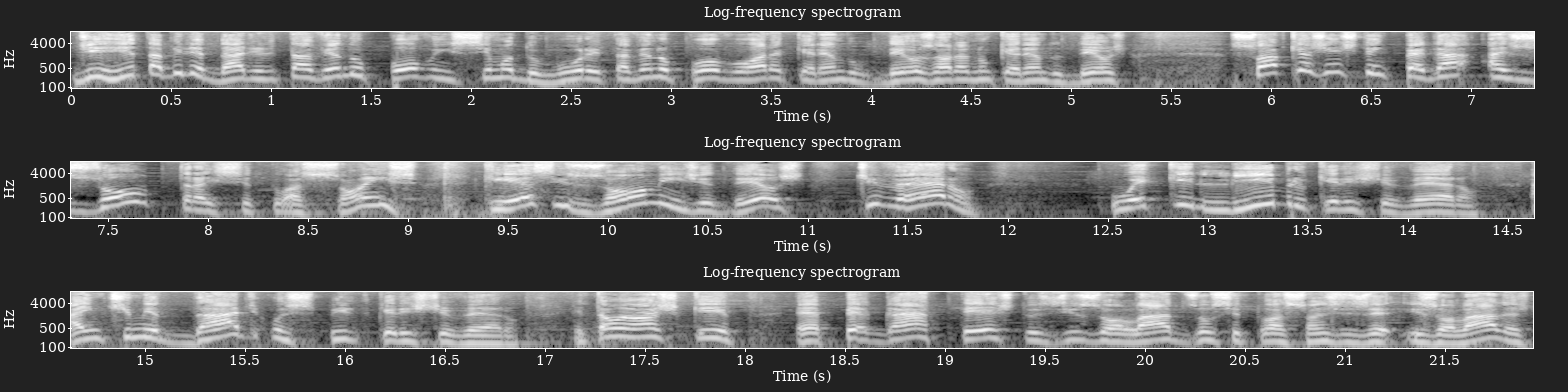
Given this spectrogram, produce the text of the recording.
de irritabilidade. Ele está vendo o povo em cima do muro, ele está vendo o povo, hora querendo Deus, hora não querendo Deus. Só que a gente tem que pegar as outras situações que esses homens de Deus tiveram o equilíbrio que eles tiveram, a intimidade com o Espírito que eles tiveram. Então eu acho que é, pegar textos isolados ou situações is- isoladas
